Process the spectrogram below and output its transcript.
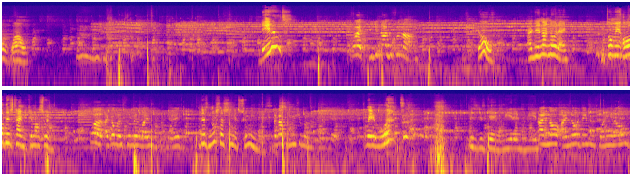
Oh wow. Niels? What? You did not go swim now? No, I did not know that. You told me all this time you cannot swim. What? I got my swimming license, okay? There's no such thing as swimming license. I got permission from my mom. Wait, what? this is just getting weird and weird. I know, I know things are funny, you know.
